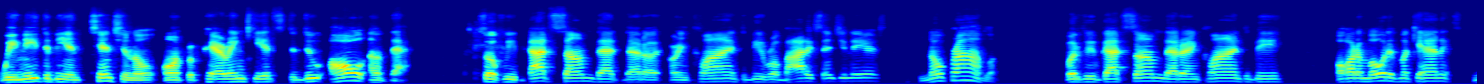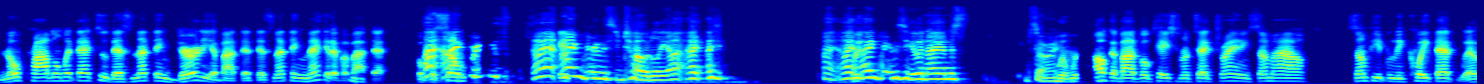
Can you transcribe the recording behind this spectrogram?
we need to be intentional on preparing kids to do all of that. So if we've got some that, that are, are inclined to be robotics engineers, no problem. But if we've got some that are inclined to be automotive mechanics, no problem with that too. There's nothing dirty about that. There's nothing negative about that. But I, some, I, agree with, I, I, agree with you totally. I, I, I, we, I agree with you, and I understand sorry. When we talk about vocational tech training, somehow some people equate that, uh,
